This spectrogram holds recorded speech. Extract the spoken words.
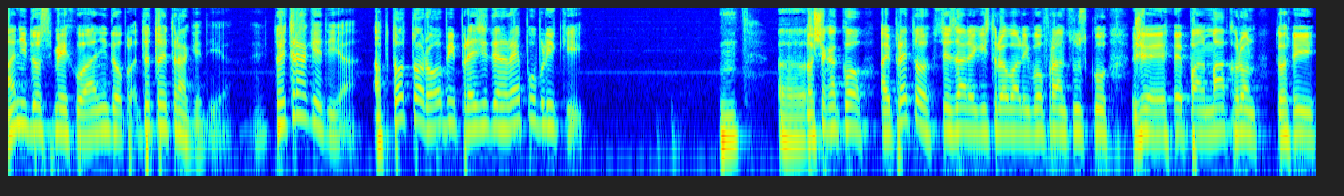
ani do smiechu, ani do... Toto je tragédia. To je tragédia. A toto robí prezident republiky. Hm. Uh... No však ako aj preto ste zaregistrovali vo Francúzsku, že pán Macron, ktorý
